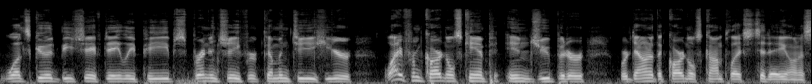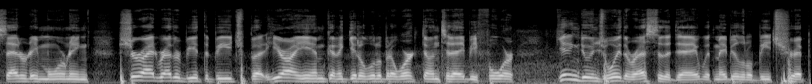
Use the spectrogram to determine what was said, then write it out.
What's good, Be Safe Daily peeps? Brendan Schaefer coming to you here live from Cardinals camp in Jupiter. We're down at the Cardinals complex today on a Saturday morning. Sure, I'd rather be at the beach, but here I am going to get a little bit of work done today before getting to enjoy the rest of the day with maybe a little beach trip,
